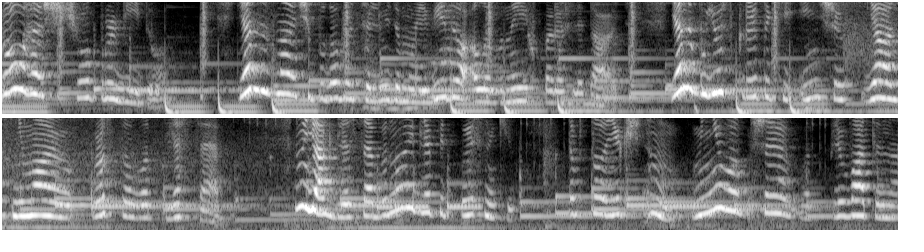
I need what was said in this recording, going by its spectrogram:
Друге, що про відео. Я не знаю, чи подобається людям моє відео, але вони їх переглядають. Я не боюсь критики інших, я знімаю просто от для себе. Ну, як для себе, ну і для підписників. Тобто, якщо ну, мені взагалі плювати на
